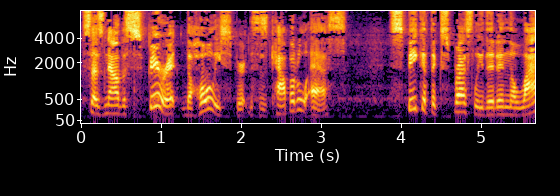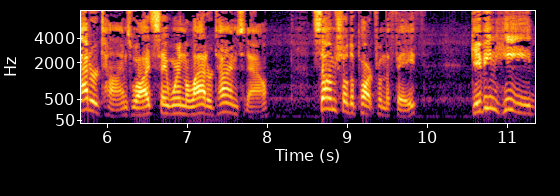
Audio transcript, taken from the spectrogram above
says, Now the Spirit, the Holy Spirit, this is capital S, speaketh expressly that in the latter times, well, I'd say we're in the latter times now, some shall depart from the faith, giving heed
